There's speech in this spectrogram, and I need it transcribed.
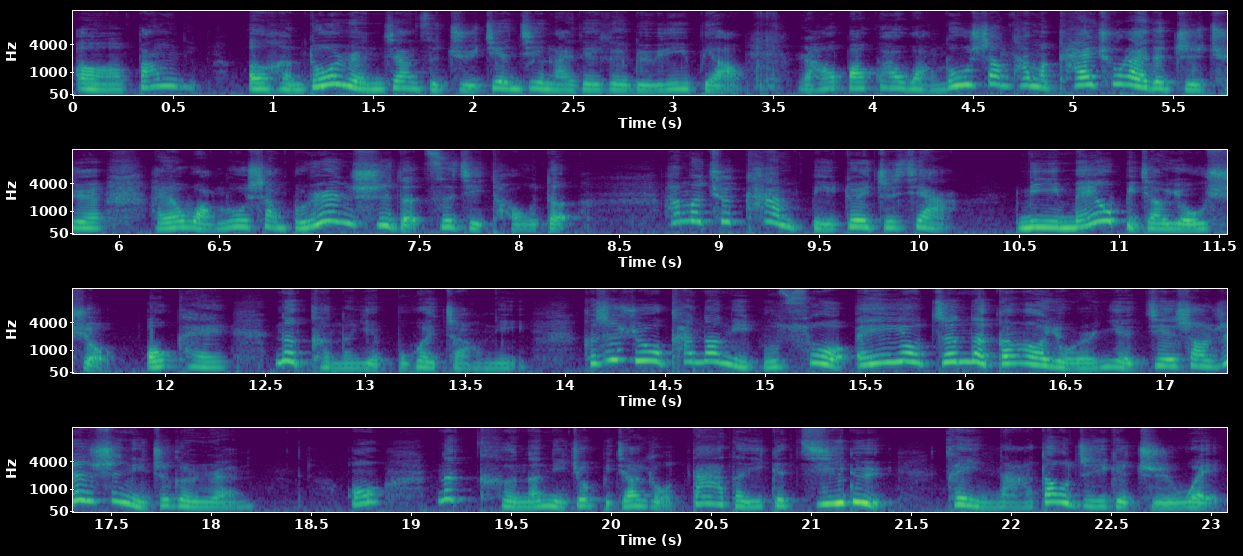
呃帮呃很多人这样子举荐进来的一个履历表，然后包括网络上他们开出来的职缺，还有网络上不认识的自己投的，他们去看比对之下，你没有比较优秀，OK，那可能也不会找你。可是如果看到你不错，哎，又真的刚好有人也介绍认识你这个人。哦，那可能你就比较有大的一个几率可以拿到这一个职位。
